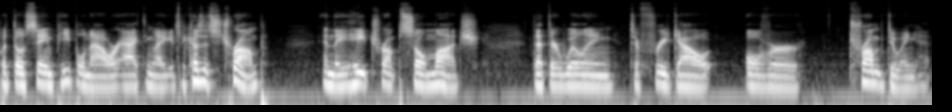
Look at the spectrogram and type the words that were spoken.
But those same people now are acting like it's because it's Trump and they hate Trump so much that they're willing to freak out over Trump doing it.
